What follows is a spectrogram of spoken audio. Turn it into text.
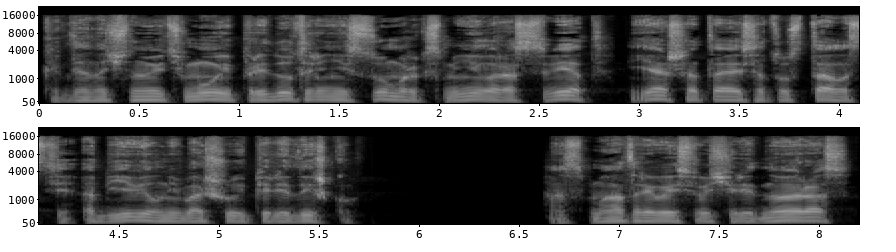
Когда ночную тьму и предутренний сумрак сменил рассвет, я, шатаясь от усталости, объявил небольшую передышку. Осматриваясь в очередной раз,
